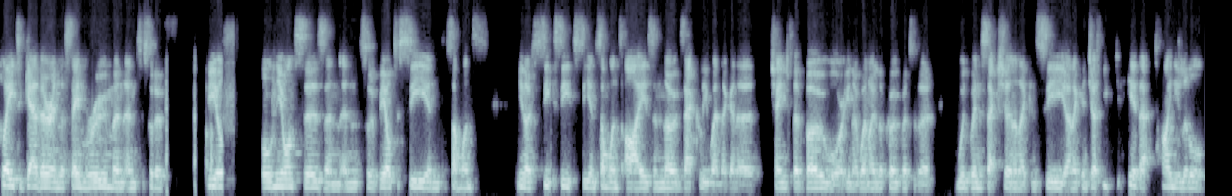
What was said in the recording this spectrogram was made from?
play together in the same room and, and to sort of feel all nuances and, and sort of be able to see in someone's you know see see see in someone's eyes and know exactly when they're gonna change the bow or you know when i look over to the woodwind section and i can see and i can just you hear that tiny little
